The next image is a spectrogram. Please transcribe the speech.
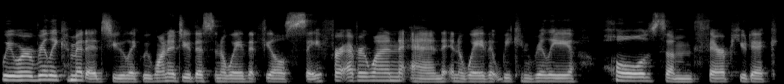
we were really committed to like, we want to do this in a way that feels safe for everyone and in a way that we can really hold some therapeutic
